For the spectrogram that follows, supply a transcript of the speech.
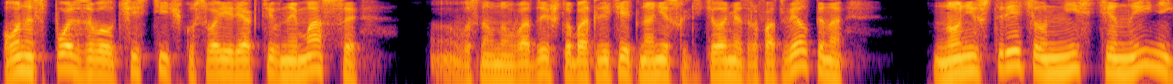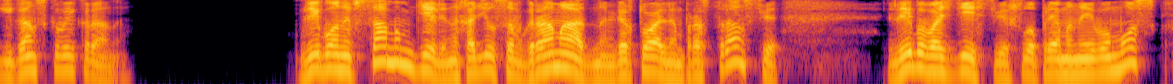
Он использовал частичку своей реактивной массы, в основном воды, чтобы отлететь на несколько километров от Велпина, но не встретил ни стены, ни гигантского экрана. Либо он и в самом деле находился в громадном виртуальном пространстве, либо воздействие шло прямо на его мозг,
